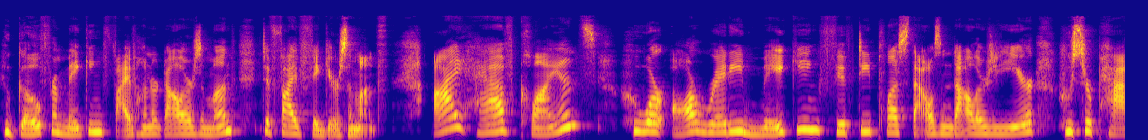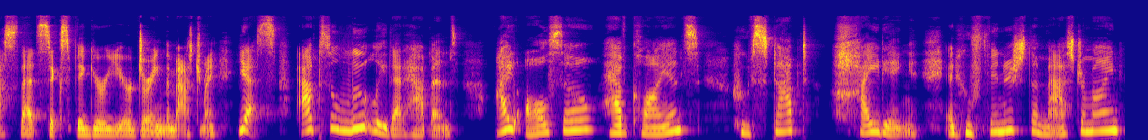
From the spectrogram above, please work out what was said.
who go from making $500 a month to five figures a month. I have clients who are already making 50 plus thousand dollars a year who surpass that six figure year during the mastermind. Yes, absolutely that happens. I also have clients who've stopped hiding and who finished the mastermind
